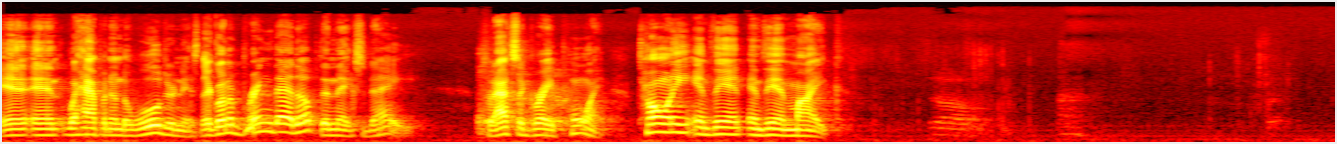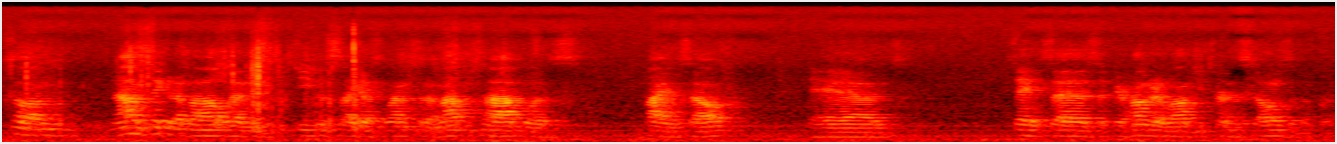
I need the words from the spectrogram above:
and, and what happened in the wilderness, they're going to bring that up the next day. So that's a great point. Tony and then and then Mike. So, so I'm, now I'm thinking about when Jesus, I guess, went to the mountaintop, was by himself, and Satan says, if you're hungry, why don't you turn the stones into bread?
